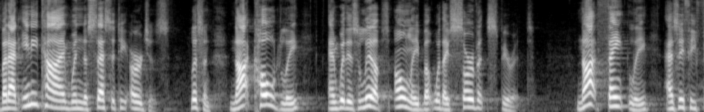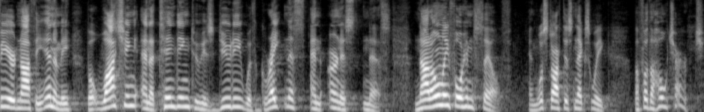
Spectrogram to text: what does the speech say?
but at any time when necessity urges. Listen, not coldly and with his lips only, but with a servant spirit. Not faintly as if he feared not the enemy, but watching and attending to his duty with greatness and earnestness, not only for himself, and we'll start this next week, but for the whole church.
